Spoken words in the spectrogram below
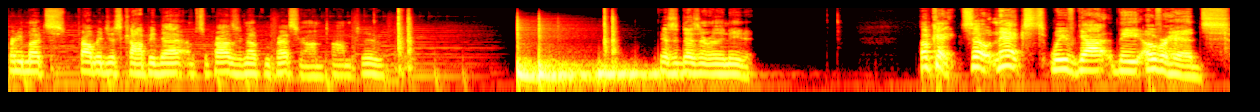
pretty much probably just copied that. I'm surprised there's no compressor on Tom too. Guess it doesn't really need it. Okay, so next we've got the overheads.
